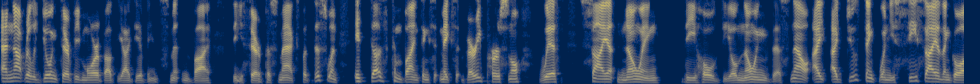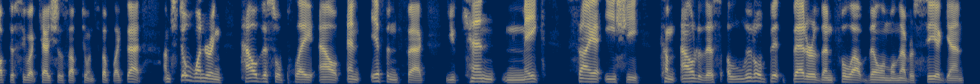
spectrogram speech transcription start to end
and not really doing therapy, more about the idea of being smitten by the therapist Max. But this one, it does combine things. It makes it very personal with Saya knowing the whole deal, knowing this. Now, I, I do think when you see Saya then go off to see what is up to and stuff like that, I'm still wondering how this will play out and if, in fact, you can make Saya Ishii come out of this a little bit better than full out villain we'll never see again.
